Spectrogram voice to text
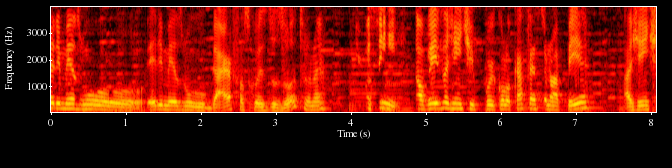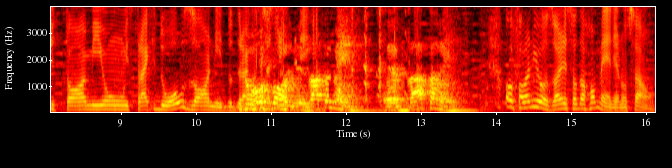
ele mesmo. Ele mesmo garfa as coisas dos outros, né? Tipo assim, talvez a gente, por colocar festa no AP, a gente tome um strike do Ozone, do Do Dragon Ozone, exatamente. exatamente. Ô, falando em Ozone, eles são da Romênia, não são?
